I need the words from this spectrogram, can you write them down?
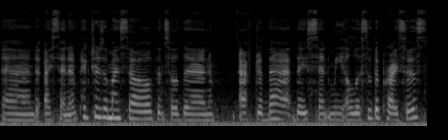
and i sent in pictures of myself and so then after that they sent me a list of the prices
